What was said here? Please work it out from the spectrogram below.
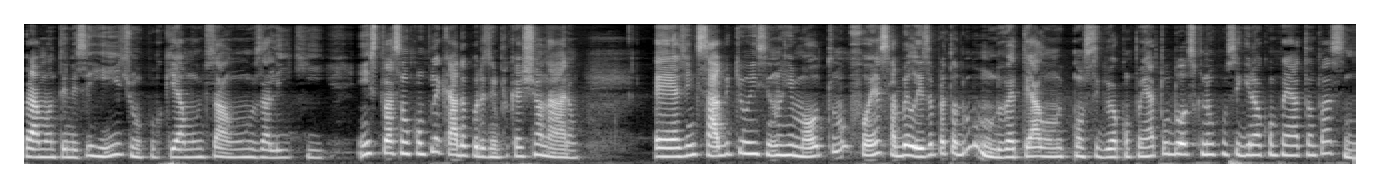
para manter nesse ritmo, porque há muitos alunos ali que, em situação complicada, por exemplo, questionaram é, a gente sabe que o ensino remoto não foi essa beleza para todo mundo. Vai ter aluno que conseguiu acompanhar tudo, outros que não conseguiram acompanhar tanto assim.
